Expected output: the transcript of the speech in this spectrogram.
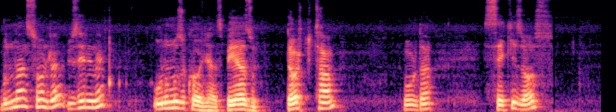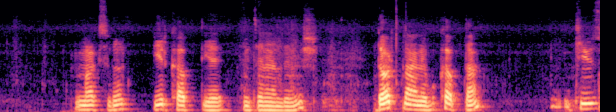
bundan sonra üzerine unumuzu koyacağız. Beyaz un. 4 tam. Burada 8 oz. Maksimum 1 kap diye nitelendirmiş. 4 tane bu kaptan 200 e,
